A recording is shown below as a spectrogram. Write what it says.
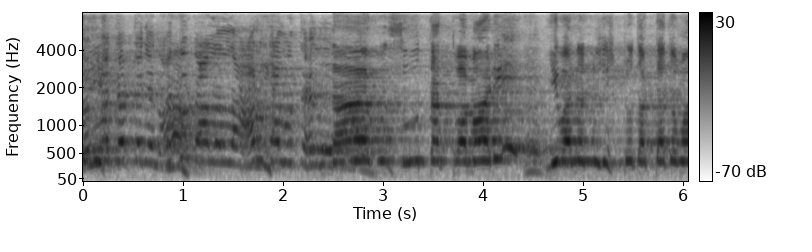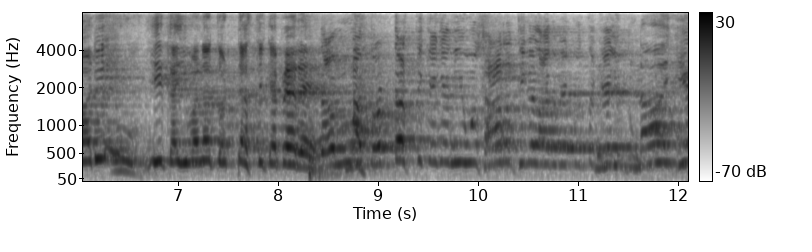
ನಮ್ಮ ಕಟ್ಟೆಗೆ ನಾಲ್ಕು ಕಾಲಲ್ಲ ಆರು ಕಾಲು ಅಂತ ಹೇಳುದು ನಾವು ಸೂತತ್ವ ಮಾಡಿ ಇವನನ್ನು ಇಷ್ಟು ದೊಡ್ಡದು ಮಾಡಿ ಈಗ ಇವನ ದೊಡ್ಡಸ್ತಿಕೆ ಬೇರೆ. ನಮ್ಮ ದೊಡ್ಡಸ್ತಿಕೆಗೆ ನೀವು ಸಾರಥಿಗಳಾಗಬೇಕು ಅಂತ ಕೇಳಿದ್ದು. ಈ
